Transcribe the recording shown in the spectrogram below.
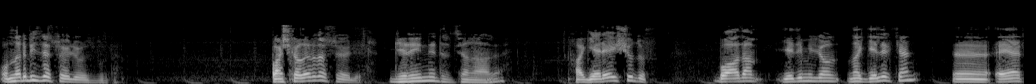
Onları biz de söylüyoruz burada. Başkaları da söylüyor. Gereği nedir Can abi? Ha gereği şudur. Bu adam 7 milyona gelirken e, eğer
